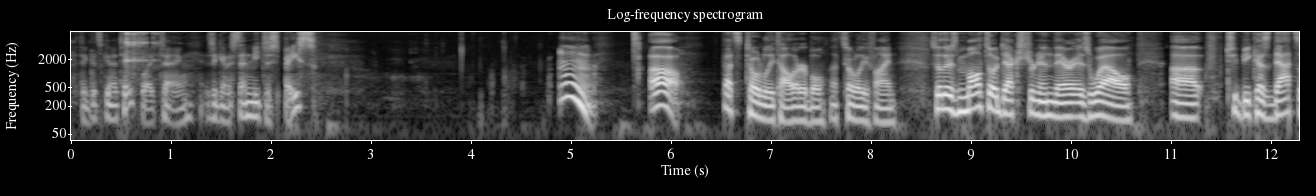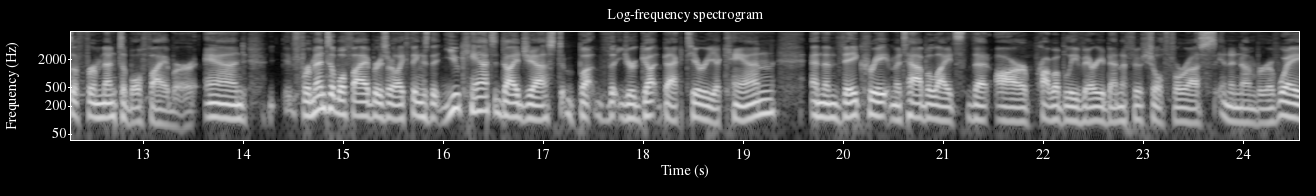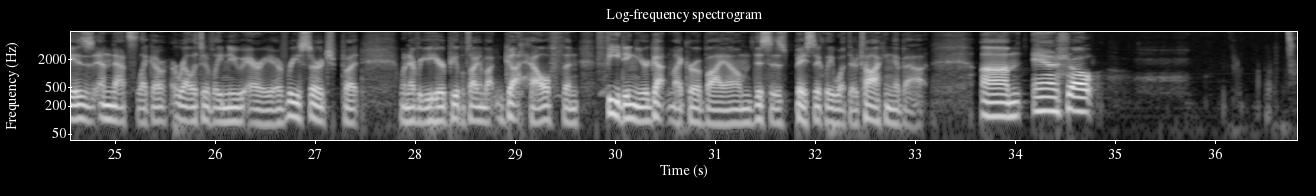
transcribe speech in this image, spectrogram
I think it's going to taste like Tang. Is it going to send me to space? Mm. Oh, That's totally tolerable. That's totally fine. So there's maltodextrin in there as well, uh, to, because that's a fermentable fiber, and fermentable fibers are like things that you can't digest, but that your gut bacteria can, and then they create metabolites that are probably very beneficial for us in a number of ways, and that's like a, a relatively new area of research. But whenever you hear people talking about gut health and feeding your gut microbiome, this is basically what they're talking about. Um, and so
